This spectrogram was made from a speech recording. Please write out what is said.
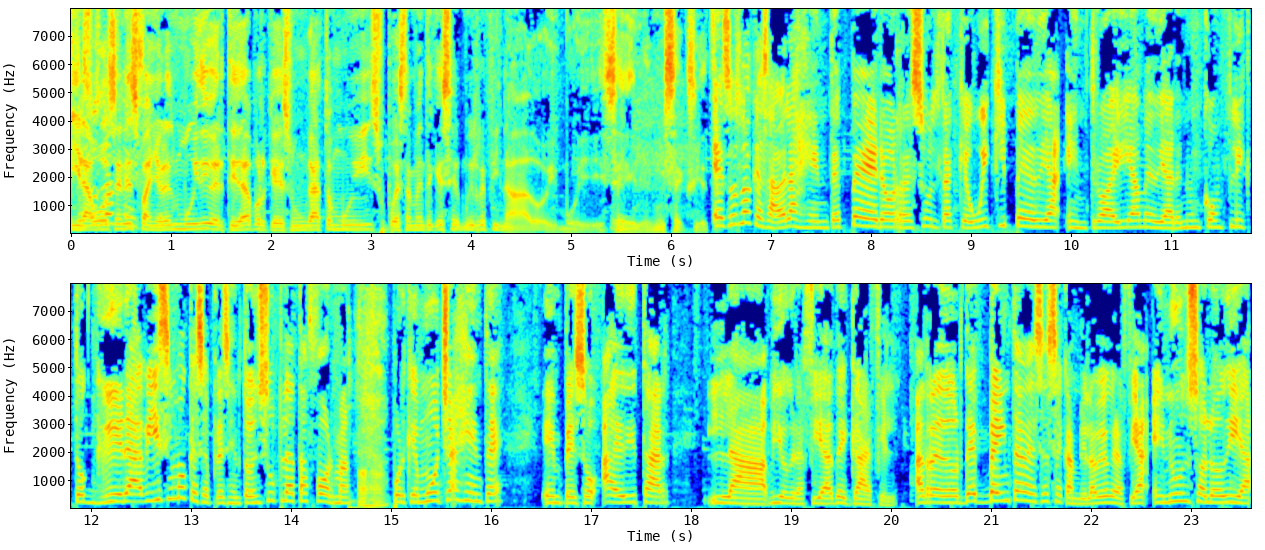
Y la voz en es- español es muy divertida porque es un gato muy supuestamente que es muy refinado y muy serio, muy sexy. etc. Eso es lo que sabe la gente, pero resulta que Wikipedia entró ahí a mediar en un conflicto gravísimo que se presentó en su plataforma, Ajá. porque mucha gente empezó a editar la biografía de Garfield. Alrededor de 20 veces se cambió la biografía en un solo día.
